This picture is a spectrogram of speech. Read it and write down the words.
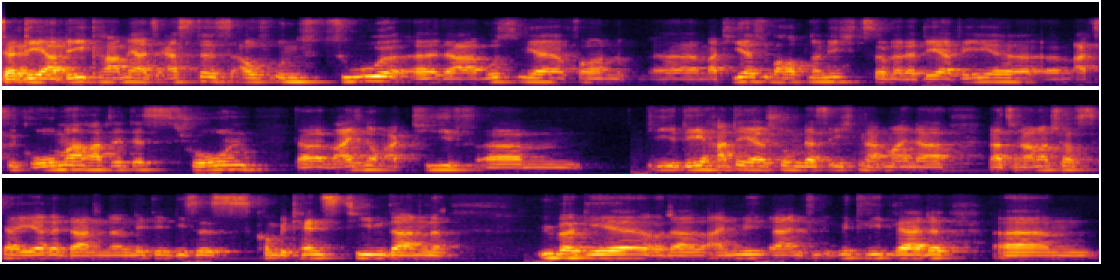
der DAB kam ja als erstes auf uns zu. Äh, da wussten wir von äh, Matthias überhaupt noch nichts, sondern der DAB, äh, Axel Kromer hatte das schon. Da war ich noch aktiv. Ähm, die Idee hatte ja schon, dass ich nach meiner Nationalmannschaftskarriere dann mit in dieses Kompetenzteam dann übergehe oder ein, ein Mitglied werde. Ähm,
